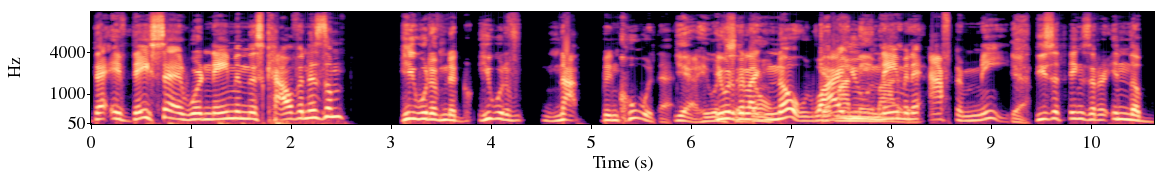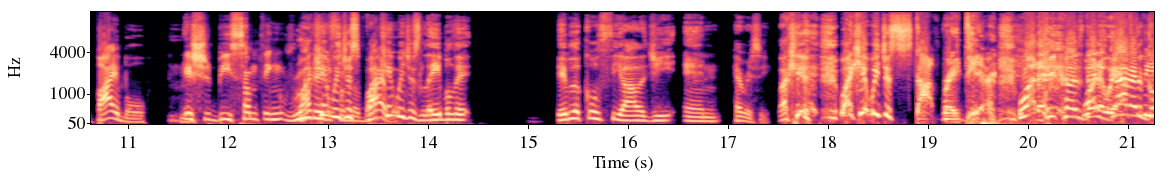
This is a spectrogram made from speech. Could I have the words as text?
that if they said we're naming this calvinism he would have neg- he would have not been cool with that. Yeah, he He would would have been like, no, why are you name naming it." it after me? Yeah. These are things that are in the Bible. Mhm. It should be something rooted Why can't we just why can't we just label it biblical theology and heresy? Why can't why can't we just stop right there? Why do, Because why do we have be go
